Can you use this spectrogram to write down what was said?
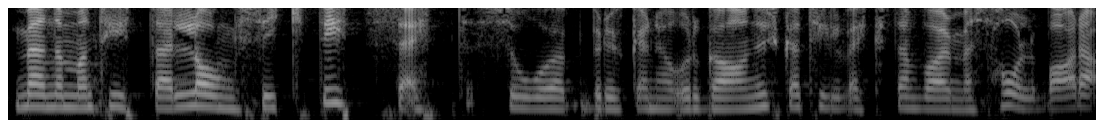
Men om man tittar långsiktigt sett så brukar den här organiska tillväxten vara det mest hållbara.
